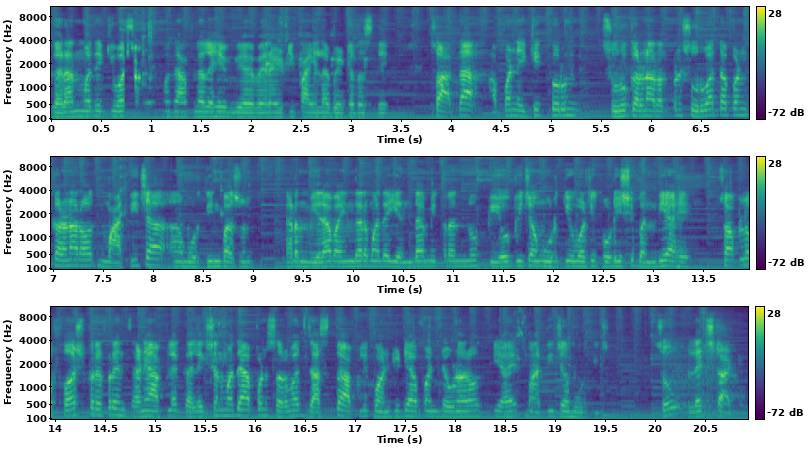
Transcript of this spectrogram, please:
घरांमध्ये किंवा शाळांमध्ये आपल्याला हे व्हरायटी पाहायला भेटत असते. सो आता आपण एक एक करून सुरू करणार आहोत. पण सुरुवात आपण करणार आहोत मातीच्या मूर्तींपासून. कारण मीरा यंदा मित्रांनो पीओपीच्या मूर्तीवरती थोडीशी बंदी आहे. सो आपलं फर्स्ट प्रेफरन्स आणि आपल्या कलेक्शनमध्ये आपण सर्वात जास्त आपली क्वांटिटी आपण ठेवणार आहोत ती आहे मातीच्या मूर्तीची. सो लेट स्टार्ट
